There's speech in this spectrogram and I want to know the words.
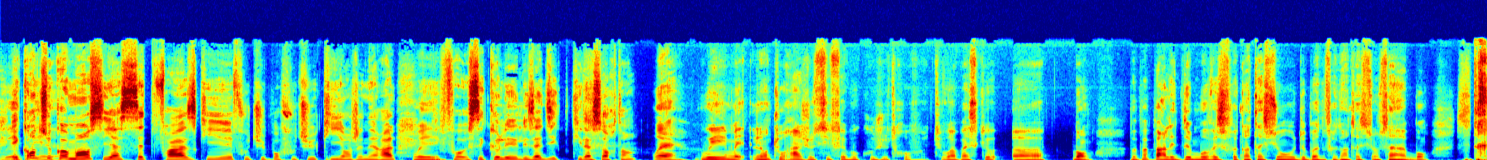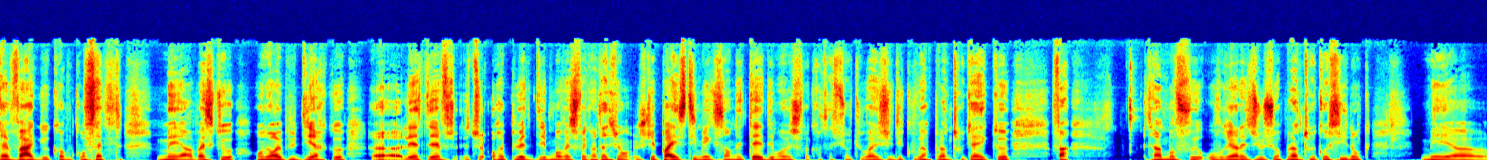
Oui, et quand puis, tu euh, commences, il y a cette phrase qui est foutu pour foutu, qui en général, oui. il faut, c'est que les, les addicts qui la sortent. hein. Ouais, oui, mais l'entourage aussi fait beaucoup, je trouve. Tu vois, parce que, euh, bon, on peut pas parler de mauvaise fréquentation ou de bonne fréquentation. Ça, bon, c'est très vague comme concept. mais euh, parce que on aurait pu dire que euh, les SDF auraient pu être des mauvaises fréquentations. Je n'ai pas estimé que c'en était des mauvaises fréquentations. Tu vois, j'ai découvert plein de trucs avec eux. Enfin, ça m'a fait ouvrir les yeux sur plein de trucs aussi. Donc, mais. euh,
